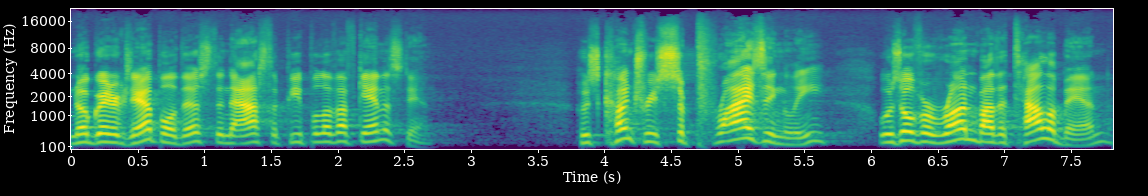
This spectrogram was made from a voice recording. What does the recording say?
No greater example of this than to ask the people of Afghanistan, whose country surprisingly was overrun by the Taliban,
